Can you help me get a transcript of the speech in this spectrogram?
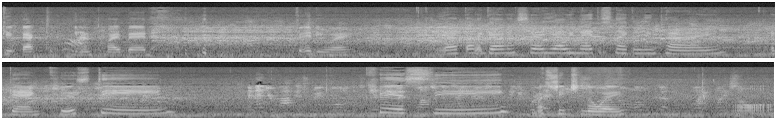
get back to you know to my bed. but anyway, yeah, I thought I'd go and say yeah we made the snuggling time again, Christine. Chrissy. My sheet's in the way. Oh.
